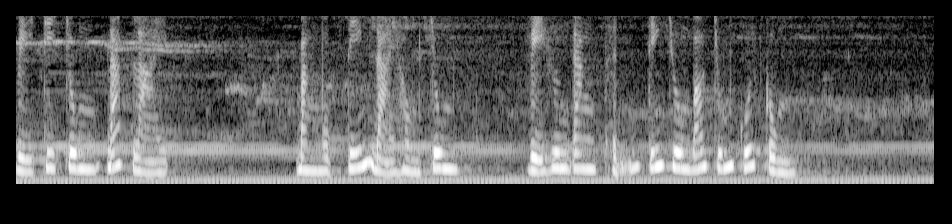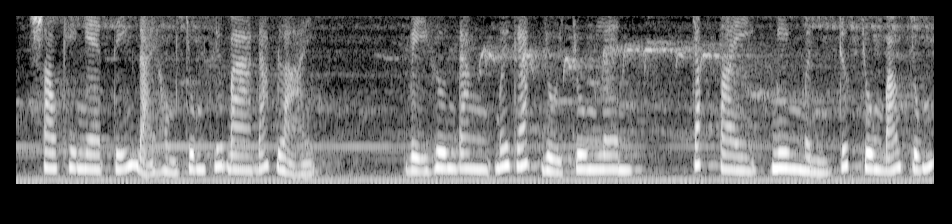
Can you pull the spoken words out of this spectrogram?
Vị tri chung đáp lại, bằng một tiếng đại hồng chung, vị hương đăng thỉnh tiếng chuông báo chúng cuối cùng. Sau khi nghe tiếng đại hồng chung thứ ba đáp lại, vị hương đăng mới gác dùi chuông lên, chắp tay nghiêng mình trước chuông báo chúng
